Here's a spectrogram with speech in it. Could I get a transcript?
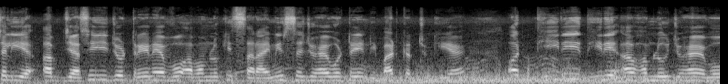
चलिए, अब जैसे ही जो ट्रेन है, वो अब हम लोग की सरायमीर से जो है, वो ट्रेन डिपार्ट कर चुकी है। और धीरे धीरे अब हम लोग जो है, वो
